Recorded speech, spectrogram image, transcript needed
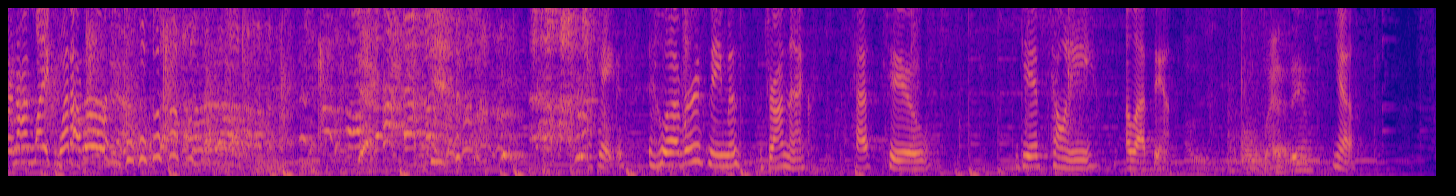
and I'm like, whatever. okay, s- whoever's name is drawn next has to give Tony a lap dance. A lap dance? Yes. Let's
